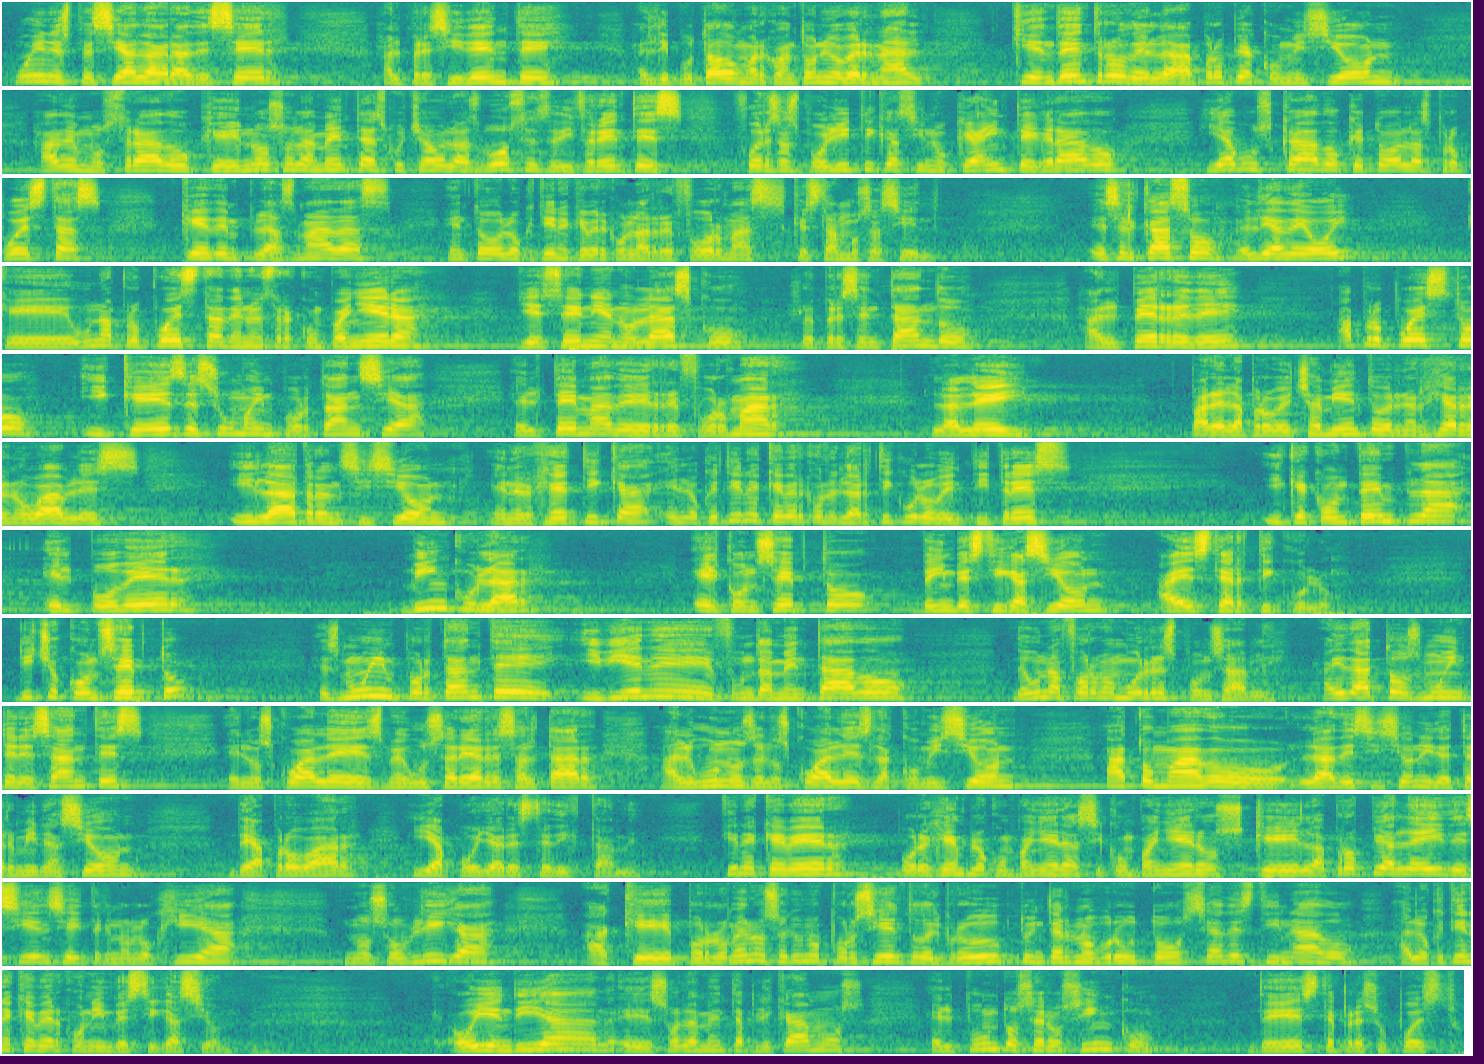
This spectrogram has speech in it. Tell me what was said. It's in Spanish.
Muy en especial agradecer al presidente, al diputado Marco Antonio Bernal, quien dentro de la propia comisión ha demostrado que no solamente ha escuchado las voces de diferentes fuerzas políticas, sino que ha integrado y ha buscado que todas las propuestas queden plasmadas en todo lo que tiene que ver con las reformas que estamos haciendo. Es el caso el día de hoy que una propuesta de nuestra compañera Yesenia Nolasco, representando al PRD, ha propuesto y que es de suma importancia el tema de reformar la ley para el aprovechamiento de energías renovables y la transición energética en lo que tiene que ver con el artículo 23 y que contempla el poder vincular el concepto de investigación a este artículo. Dicho concepto es muy importante y viene fundamentado de una forma muy responsable. Hay datos muy interesantes en los cuales me gustaría resaltar algunos de los cuales la comisión ha tomado la decisión y determinación de aprobar y apoyar este dictamen. Tiene que ver, por ejemplo, compañeras y compañeros, que la propia ley de ciencia y tecnología nos obliga a que por lo menos el 1% del Producto Interno Bruto sea destinado a lo que tiene que ver con investigación. Hoy en día eh, solamente aplicamos el punto 05 de este presupuesto.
